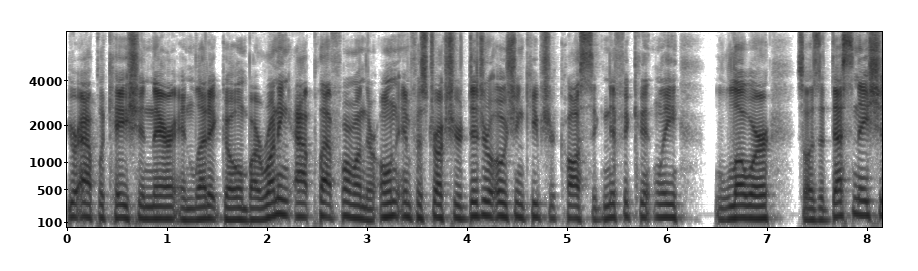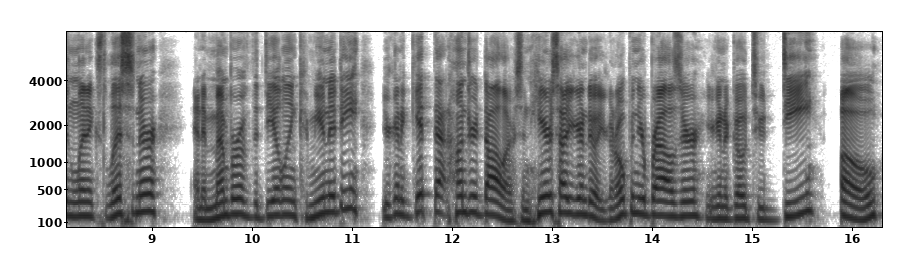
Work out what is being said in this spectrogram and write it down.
your application there and let it go. And by running App Platform on their own infrastructure, DigitalOcean keeps your costs significantly lower. So, as a Destination Linux listener and a member of the DLN community, you're going to get that $100. And here's how you're going to do it you're going to open your browser, you're going to go to do.co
